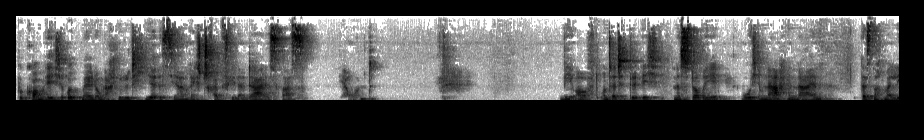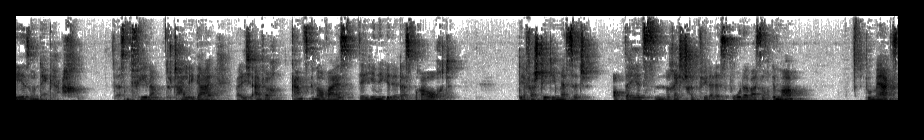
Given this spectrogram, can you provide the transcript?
bekomme ich Rückmeldung, ach Judith, hier ist ja ein Rechtschreibfehler, da ist was. Ja und? Wie oft untertitel ich eine Story, wo ich im Nachhinein das nochmal lese und denke, ach, das ist ein Fehler, total egal, weil ich einfach ganz genau weiß, derjenige, der das braucht, der versteht die Message ob da jetzt ein Rechtschreibfehler ist oder was auch immer, du merkst,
